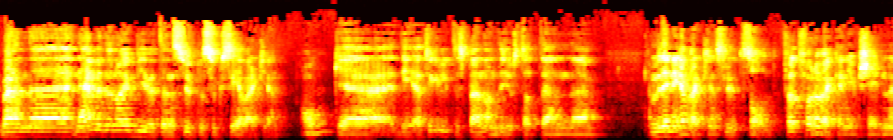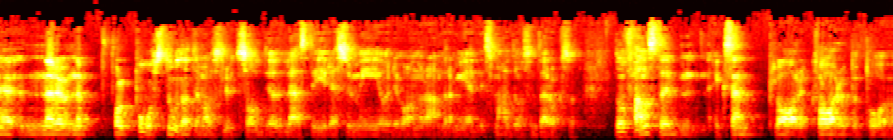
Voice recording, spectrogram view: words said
Men, eh, nej, men den har ju blivit en supersuccé verkligen. Och eh, det, jag tycker det är lite spännande just att den, eh, ja, men den är verkligen slutsåld. För att förra veckan i och för sig när, när, när folk påstod att den var slutsåld, jag läste i Resumé och det var några andra medier som hade och sånt där också. Då fanns det exemplar kvar uppe på,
